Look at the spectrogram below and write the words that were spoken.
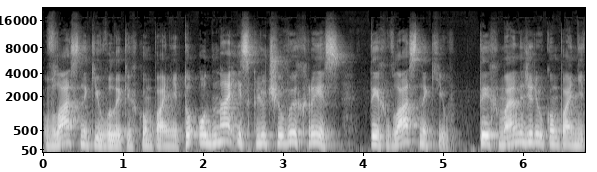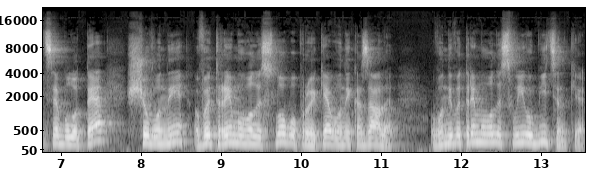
власників великих компаній, то одна із ключових рис тих власників, тих менеджерів компаній, це було те, що вони витримували слово, про яке вони казали. Вони витримували свої обіцянки,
